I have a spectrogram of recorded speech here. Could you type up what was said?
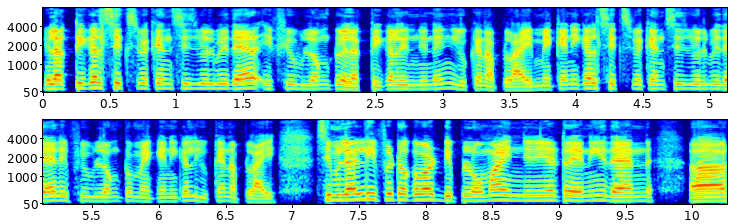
Electrical 6 vacancies will be there. If you belong to electrical engineering you can apply. Mechanical 6 vacancies will be there. If you belong to mechanical you can apply. Similarly if you talk about diploma engineer trainee then uh,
